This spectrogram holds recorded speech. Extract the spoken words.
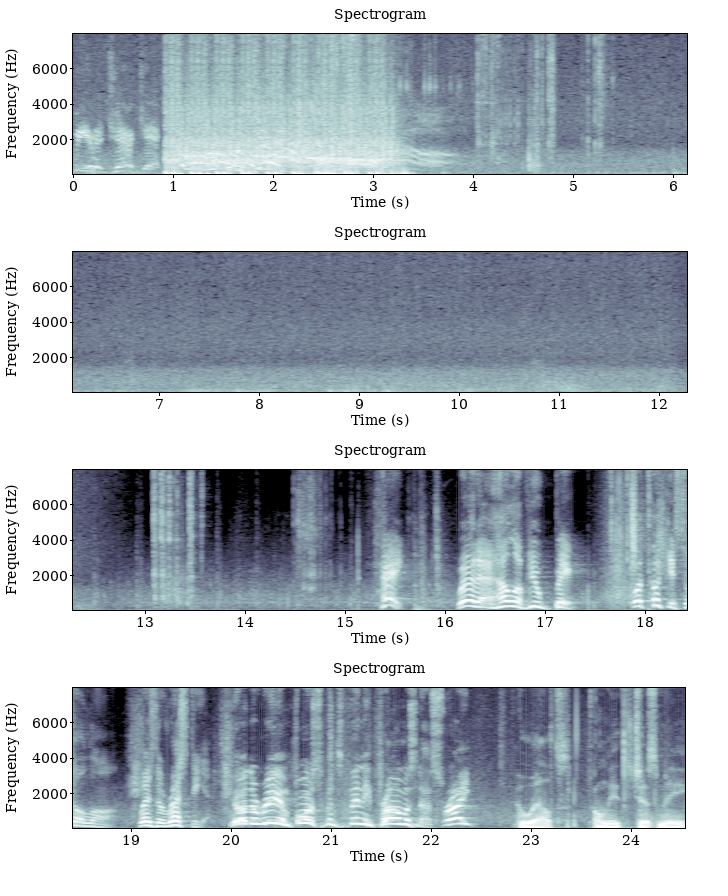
Stop being a jackass! Hey! Where the hell have you been? What took you so long? Where's the rest of you? You're the reinforcements Vinnie promised us, right? Who else? Only it's just me.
